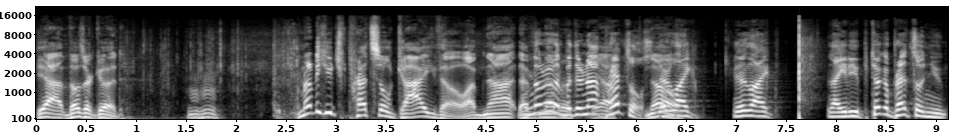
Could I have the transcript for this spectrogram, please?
Yeah, those are good. Mm-hmm. I'm not a huge pretzel guy though. I'm not. I've no, no, no, but they're not yeah. pretzels. No. They're like they're like like if you took a pretzel and you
